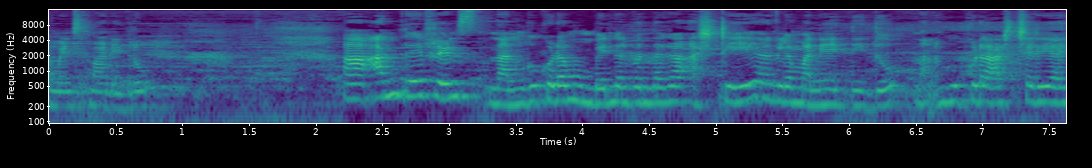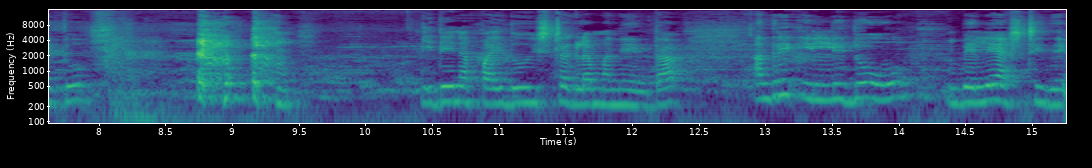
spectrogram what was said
ಕಮೆಂಟ್ಸ್ ಮಾಡಿದರು. ಅಂದರೆ ಫ್ರೆಂಡ್ಸ್ ನನಗೂ ಕೂಡ ಮುಂಬೈನಲ್ಲಿ ಬಂದಾಗ ಅಷ್ಟೇ ಆಗಲೇ ಮನೆ ಇದ್ದಿದ್ದು. ನನಗೂ ಕೂಡ ಆಶ್ಚರ್ಯ ಆಯಿತು. ಇದೇನಪ್ಪ ಇದು ಇಷ್ಟಗಳ ಮನೆ ಅಂತ. ಅಂದರೆ ಇಲ್ಲಿದು ಬೆಲೆ ಅಷ್ಟಿದೆ.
